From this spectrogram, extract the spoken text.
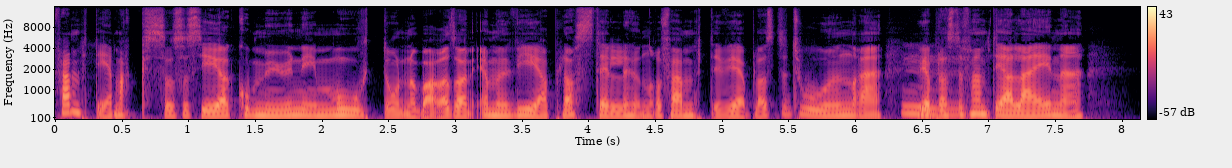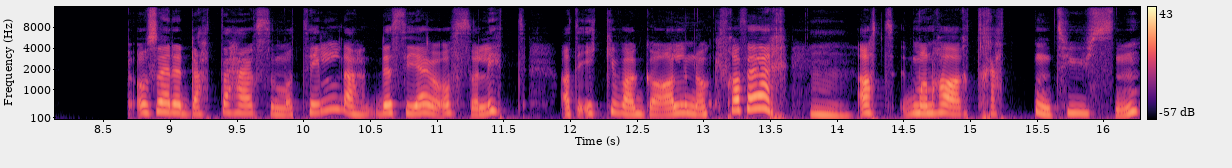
50 er maks, og så sier kommunen imot henne og bare sånn ja, men vi har plass til 150, vi har plass til 200, vi har plass til 50 alene. Og så er det dette her som må til, da. Det sier jo også litt at det ikke var gale nok fra før. Mm. At man har 13 000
